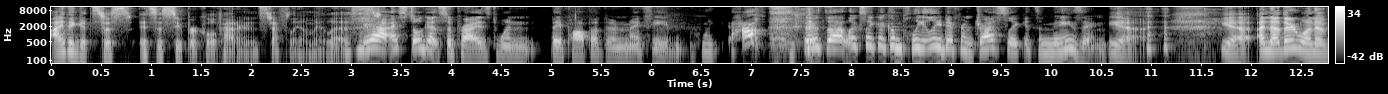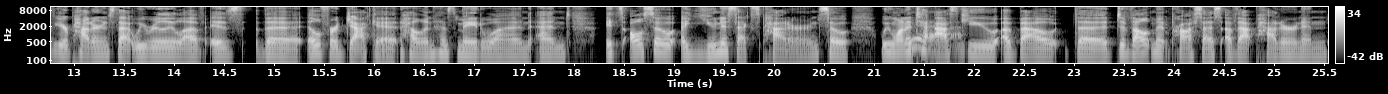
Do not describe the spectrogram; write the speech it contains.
I think it's just it's a super cool pattern. It's definitely on my list. Yeah, I still get surprised when they pop up in my feed. I'm like, how? There's that looks like a completely different dress. Like it's amazing. Yeah. Yeah. Another one of your patterns that we really love is the Ilford jacket. Helen has made one and it's also a unisex pattern. So we wanted yeah. to ask you about the development process of that pattern and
